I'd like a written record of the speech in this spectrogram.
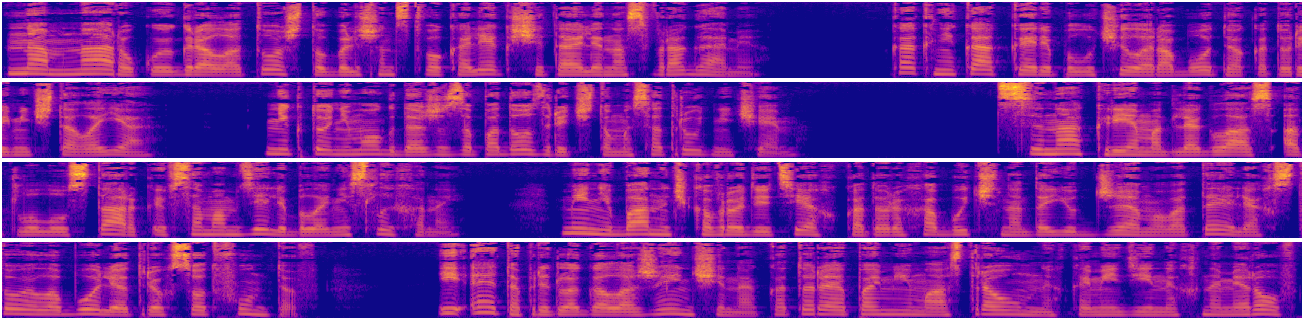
Нам на руку играло то, что большинство коллег считали нас врагами. Как-никак Кэрри получила работу, о которой мечтала я. Никто не мог даже заподозрить, что мы сотрудничаем. Цена крема для глаз от Лулу Старк и в самом деле была неслыханной. Мини-баночка вроде тех, в которых обычно дают джемы в отелях, стоила более 300 фунтов, и это предлагала женщина, которая помимо остроумных комедийных номеров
